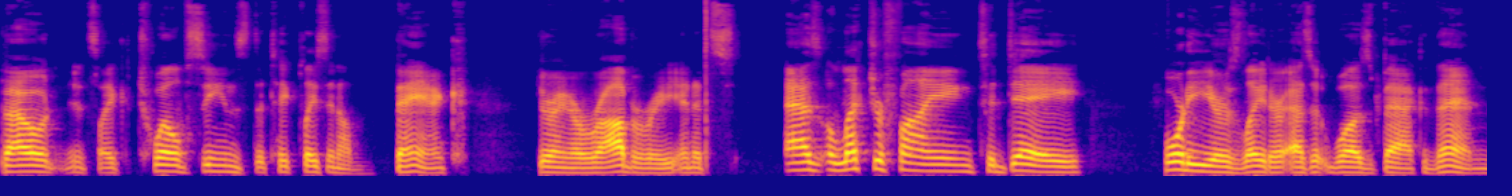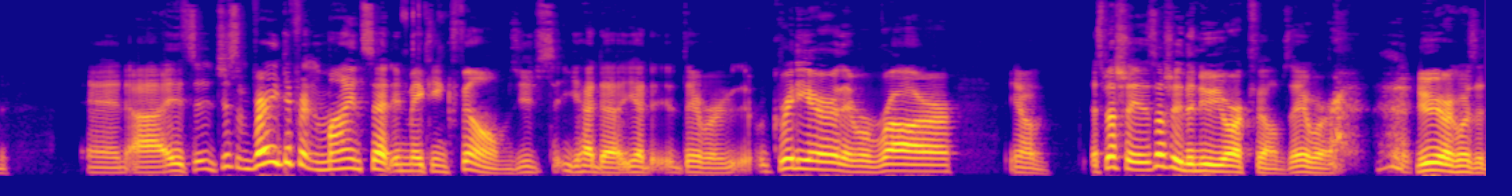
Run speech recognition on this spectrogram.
about it's like 12 scenes that take place in a bank during a robbery, and it's as electrifying today, 40 years later, as it was back then. And uh, it's just a very different mindset in making films. You just you had to you had to, they were grittier, they were raw. You know, especially especially the New York films. They were New York was a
